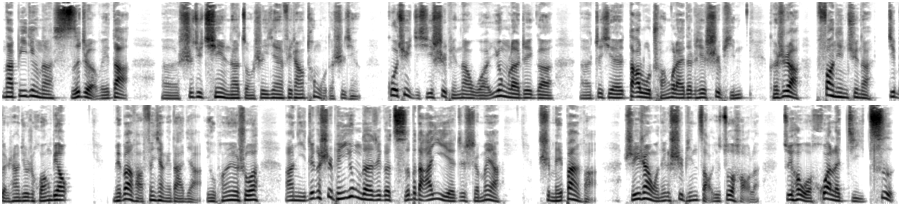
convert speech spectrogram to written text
那毕竟呢，死者为大，呃，失去亲人呢，总是一件非常痛苦的事情。过去几期视频呢，我用了这个呃这些大陆传过来的这些视频，可是啊放进去呢，基本上就是黄标，没办法分享给大家。有朋友说啊，你这个视频用的这个词不达意，这什么呀？是没办法。实际上我那个视频早就做好了，最后我换了几次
